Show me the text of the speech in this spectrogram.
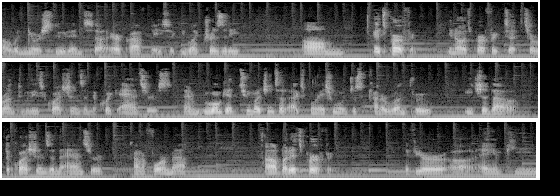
uh, with newer students, uh, aircraft basic electricity. Um, it's perfect you know, it's perfect to, to run through these questions and the quick answers. And we won't get too much into the explanation. We'll just kind of run through each of the, the questions and the answer kind of format. Uh, but it's perfect if you're uh, A&P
